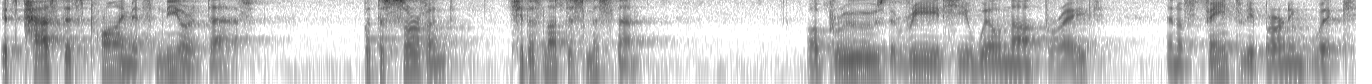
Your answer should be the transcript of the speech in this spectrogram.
It's past its prime, it's near death. But the servant, he does not dismiss them. A bruised reed he will not break, and a faintly burning wick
